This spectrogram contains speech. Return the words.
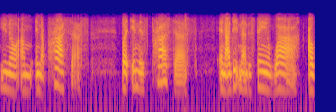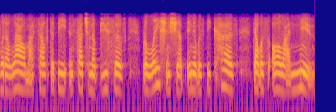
You know i'm in a process. But in this process and I didn't understand why I would allow myself to be in such an abusive relationship and it was because that was all I knew,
